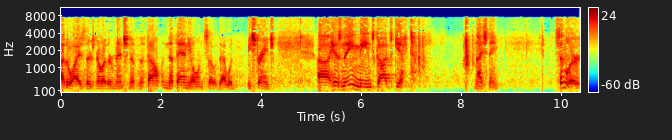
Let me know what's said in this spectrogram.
Otherwise, there's no other mention of Nathaniel, and so that would be strange. Uh, his name means God's gift. Nice name. Similar,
